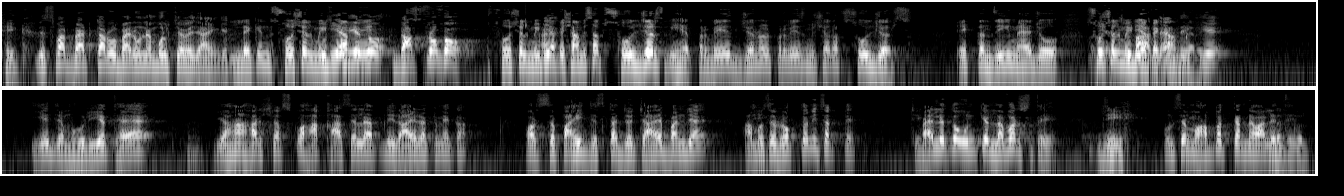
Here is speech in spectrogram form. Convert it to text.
ठीक। जिस पर बैठकर वो बैरून मुल्क चले जाएँगे। लेकिन सोशल मीडिया पे तो डॉक्टरों को सोशल मीडिया पे शामिल साहब सोल्जर्स भी हैं। Parvez general Parvez Musharraf soldiers. एक तंजीम है जो सोशल मीडिया पे काम कर रही है। ये जमहूरियत है। यहाँ हर शख्स को हक हासिल है अपनी राय रखने का। और सिपाही जिसका जो चाहे बन जाए हम उसे रोक तो नहीं सकते। पहले तो उनके लवर्स थे। जी। उनसे मोहब्बत करने वाले थे।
